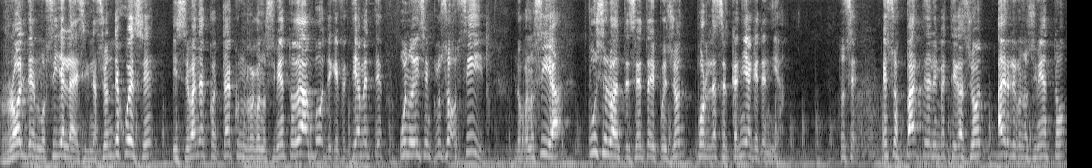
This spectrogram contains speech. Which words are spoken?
rol de Hermosilla en la designación de jueces y se van a encontrar con un reconocimiento de ambos de que efectivamente uno dice incluso, sí, lo conocía, puse los antecedentes a disposición por la cercanía que tenía. Entonces, eso es parte de la investigación, hay reconocimiento.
